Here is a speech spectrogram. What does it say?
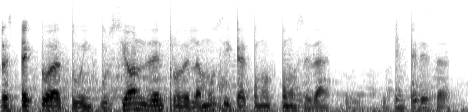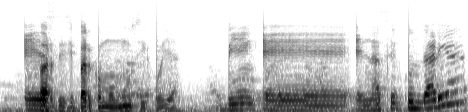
Respecto a tu incursión dentro de la música, ¿cómo, cómo se da que, te interesa participar como músico ya? Bien, eh, en la secundaria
